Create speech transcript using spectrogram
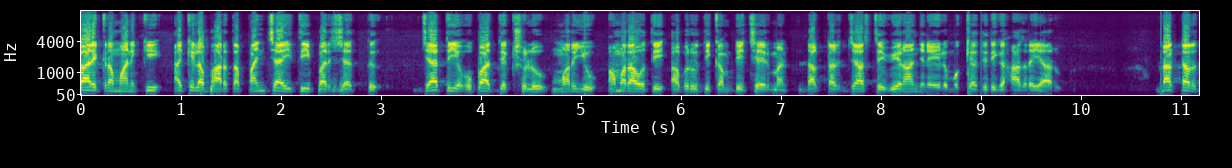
కార్యక్రమానికి అఖిల భారత పంచాయతీ పరిషత్ జాతీయ ఉపాధ్యక్షులు మరియు అమరావతి అభివృద్ధి committee chairman doctor Jasti Veeranjaneyulu ముఖ్య అతిథిగా హాజరయ్యారు. డాక్టర్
